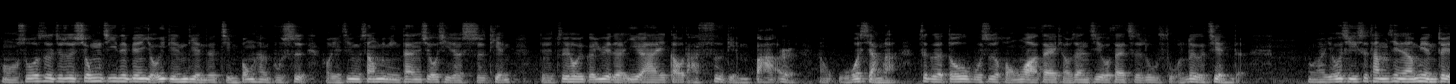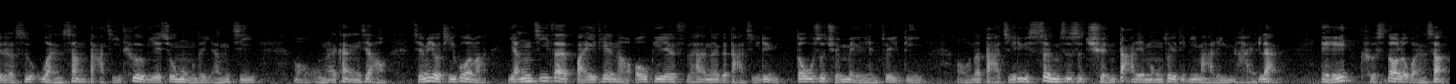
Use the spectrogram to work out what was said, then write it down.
哦，说是就是胸肌那边有一点点的紧绷和不适，哦，也进入伤病名单休息了十天，对，最后一个月的 ERA 高达四点八二，那我想啦，这个都不是红袜在挑战季后赛之路所乐见的，啊，尤其是他们现在要面对的是晚上打击特别凶猛的洋基，哦，我们来看一下哈，前面有提过嘛，洋基在白天哈 OPS 和那个打击率都是全美联最低。哦，那打击率甚至是全大联盟最低比马林鱼还烂，哎，可是到了晚上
